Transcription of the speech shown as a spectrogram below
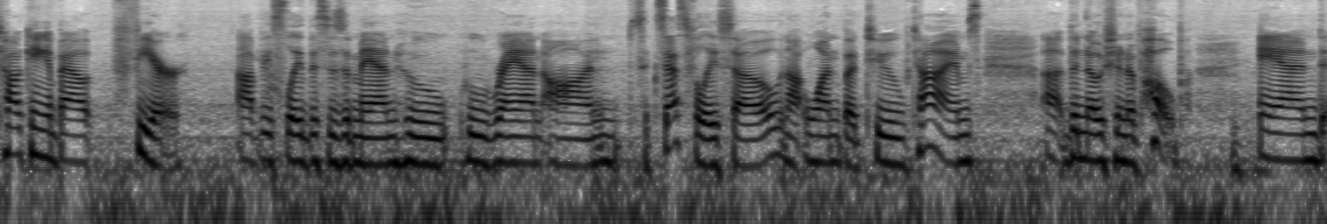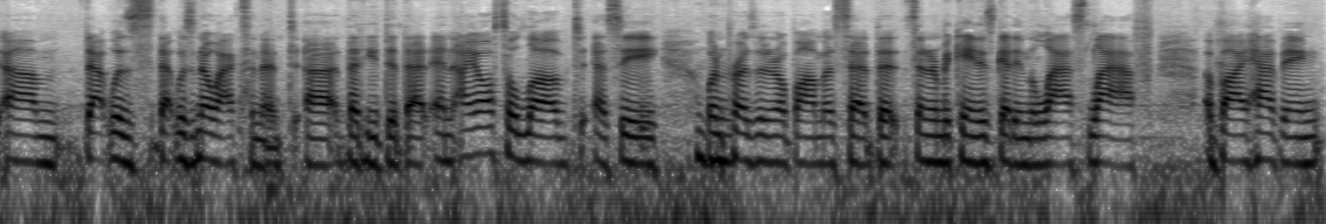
talking about fear. Obviously, this is a man who, who ran on successfully so, not one but two times, uh, the notion of hope, and um, that was that was no accident uh, that he did that. And I also loved SE mm-hmm. when President Obama said that Senator McCain is getting the last laugh by having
